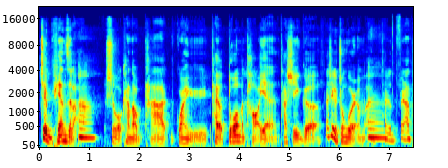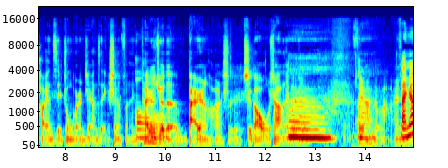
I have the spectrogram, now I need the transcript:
这部片子了。嗯。是我看到他关于他有多么讨厌，他是一个他是一个中国人嘛，他就非常讨厌自己中国人这样子一个身份，他就觉得白人好像是至高无上的，就是非常可怕。反正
